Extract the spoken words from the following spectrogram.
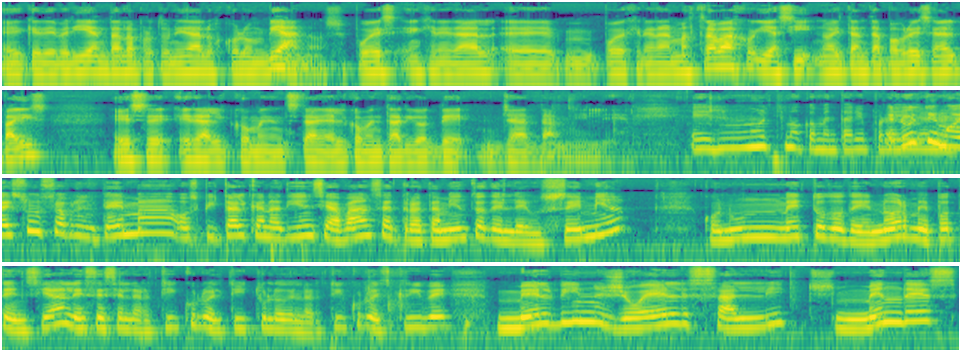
eh, que deberían dar la oportunidad a los colombianos, pues en general eh, mm, puede generar más trabajo y así no hay tanta pobreza en el país. Ese era el el comentario de Yadamile. El último comentario por ahí. El último es un sobre un tema, Hospital Canadiense avanza en tratamiento de leucemia con un método de enorme potencial. Ese es el artículo, el título del artículo. Escribe Melvin Joel Salich Méndez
